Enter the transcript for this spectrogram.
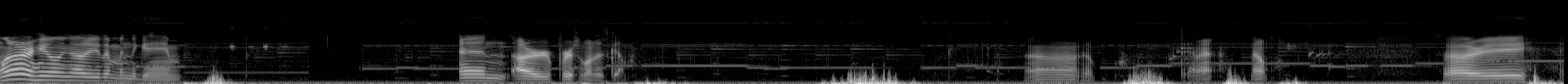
One healing item in the game, and our first one is gum. Uh, nope. Damn it. Nope. Sorry. I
